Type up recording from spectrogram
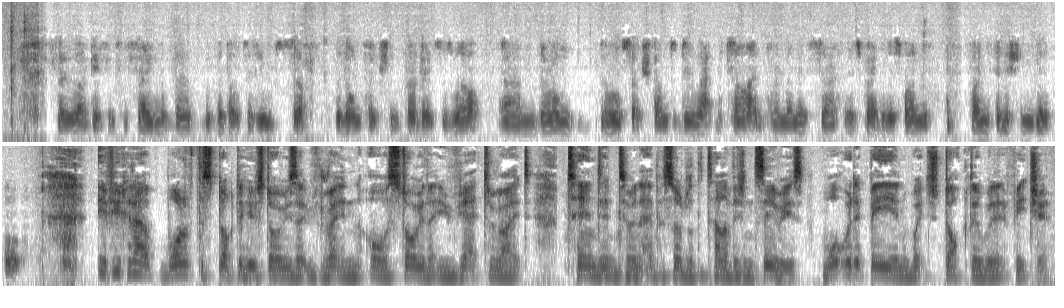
so I guess it's the same with the with the Doctor Who stuff, the non-fiction projects as well. Um, they're all they're all such fun to do at the time, and then it's uh, it's great when it's finally finally finished and you get a book. If you could have one of the Doctor Who stories that you've written, or a story that you've yet to write, turned into an episode of the television series, what would it be, and which Doctor would it feature?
